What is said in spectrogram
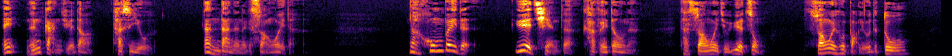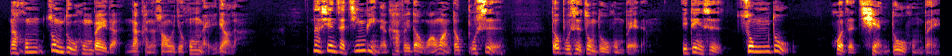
哎，能感觉到它是有淡淡的那个酸味的。那烘焙的越浅的咖啡豆呢，它酸味就越重。酸味会保留的多，那烘重度烘焙的，那可能酸味就烘没掉了。那现在精品的咖啡豆往往都不是，都不是重度烘焙的，一定是中度或者浅度烘焙，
